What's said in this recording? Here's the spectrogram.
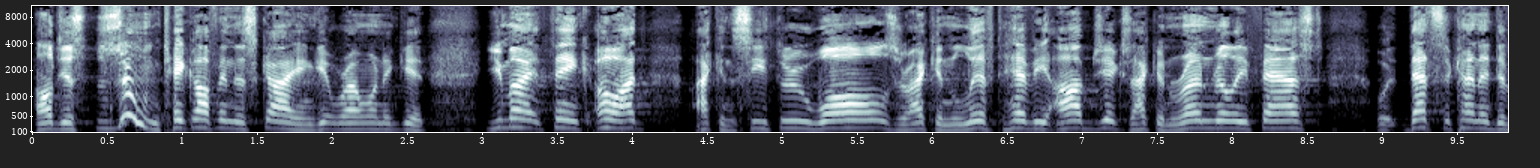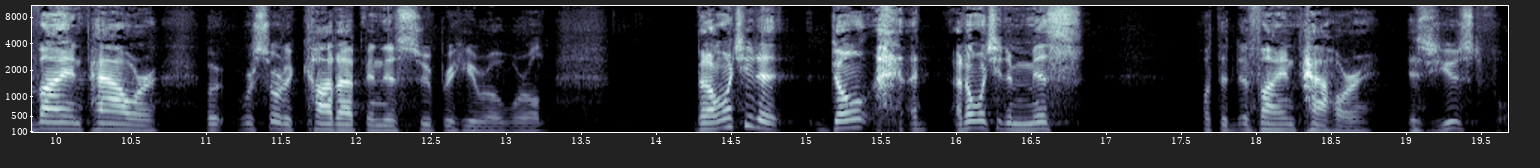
I'll just zoom, take off in the sky and get where I want to get. You might think, oh, I, I can see through walls or I can lift heavy objects. I can run really fast. That's the kind of divine power. We're sort of caught up in this superhero world. But I want you to don't I don't want you to miss what the divine power is used for.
